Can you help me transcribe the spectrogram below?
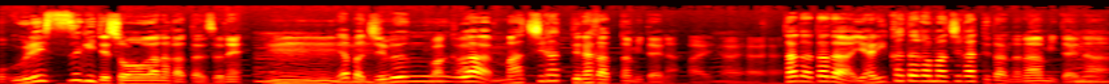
力で取った25万もう嬉しすぎてしょうがなかったんですよね、やっぱ自分は間違ってなかったみたいな。ただただやり方が間違ってたんだなみたいな、っ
